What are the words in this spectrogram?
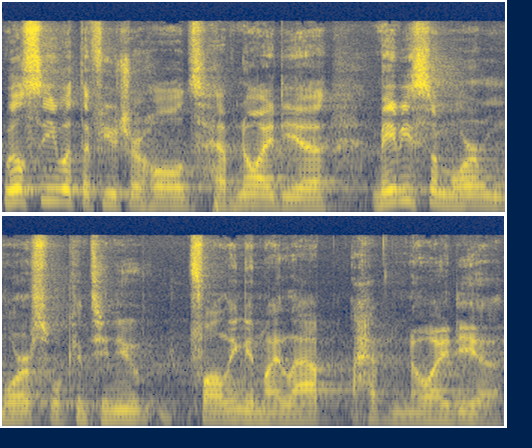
we'll see what the future holds. Have no idea. Maybe some more morphs will continue falling in my lap. I have no idea.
